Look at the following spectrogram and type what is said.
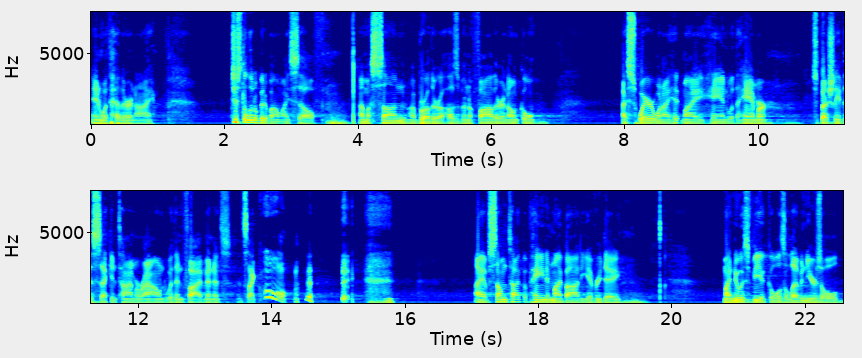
and with Heather and I. Just a little bit about myself I'm a son, a brother, a husband, a father, an uncle. I swear when I hit my hand with a hammer, especially the second time around within five minutes, it's like, oh! I have some type of pain in my body every day. My newest vehicle is 11 years old.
